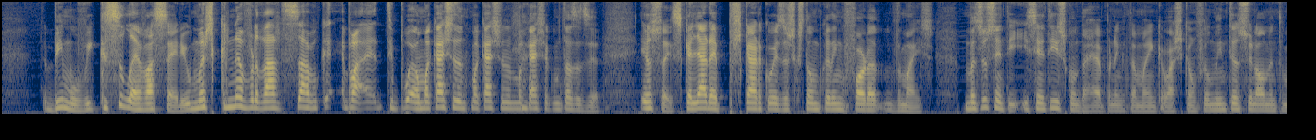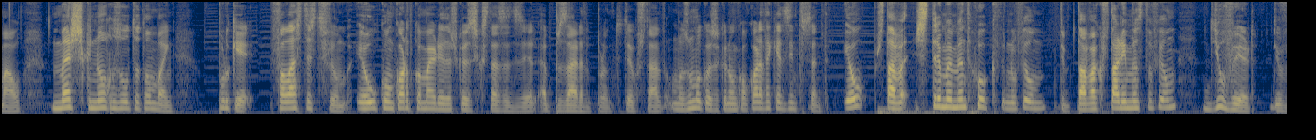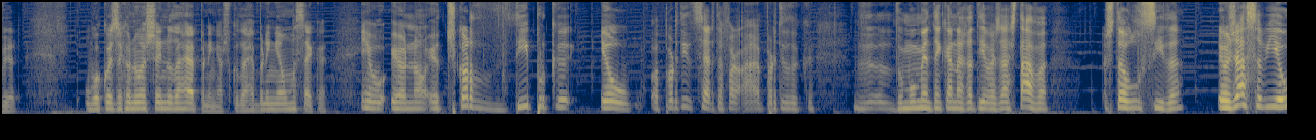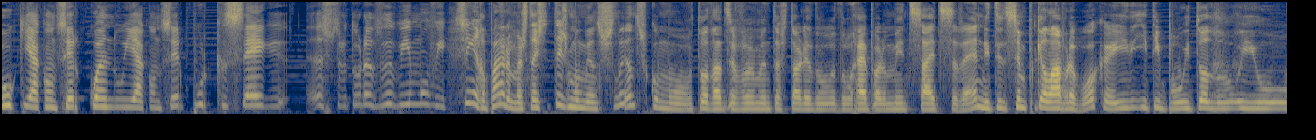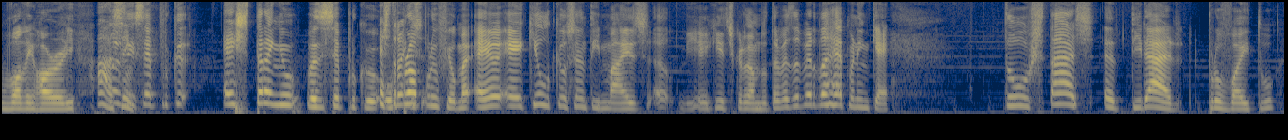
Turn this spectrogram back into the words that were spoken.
B-movie que se leva a sério, mas que na verdade sabe que epá, é, tipo, é uma caixa dentro de uma caixa dentro de uma caixa, como estás a dizer. Eu sei, se calhar é pescar coisas que estão um bocadinho fora demais. Mas eu senti, e senti isso com The Happening também, que eu acho que é um filme intencionalmente mau, mas que não resulta tão bem. Porquê? Falaste deste filme, eu concordo com a maioria das coisas que estás a dizer, apesar de, pronto, ter gostado, mas uma coisa que eu não concordo é que é desinteressante. Eu estava extremamente hooked no filme, tipo, estava a gostar imenso do filme, de o ver, de o ver. Uma coisa que eu não achei no The Happening, acho que o The Happening é uma seca. Eu, eu, não, eu discordo de ti porque eu, a partir de certa forma, a partir de, de, do momento em que a narrativa já estava estabelecida, eu já sabia o que ia acontecer, quando ia acontecer, porque segue a estrutura de B-movie. Sim, repara, mas tens, tens momentos excelentes, como todo o desenvolvimento da história do, do rapper Midside Sedan, e tu, sempre que ele abre a boca, e, e tipo, e todo e o body horror, e... Ah, mas sim. isso é porque é estranho, mas isso é porque é o próprio filme é, é aquilo que eu senti mais, e aqui discordamos outra vez a ver, da Happening, que é tu estás a tirar proveito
